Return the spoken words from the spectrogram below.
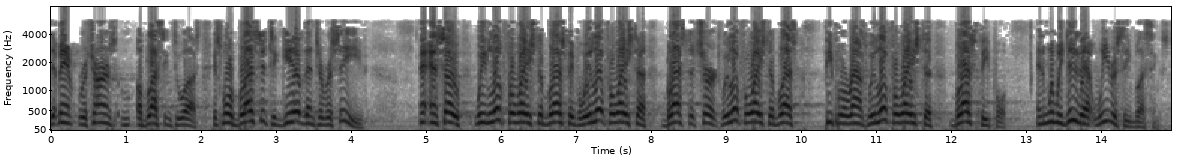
that man returns a blessing to us. It's more blessed to give than to receive. And, so we look for ways to bless people. We look for ways to bless the church. We look for ways to bless people around us. We look for ways to bless people. And when we do that, we receive blessings.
